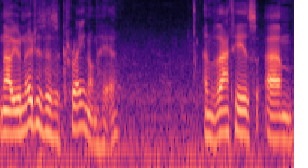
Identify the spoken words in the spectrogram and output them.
Now you'll notice there's a crane on here and that is um,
